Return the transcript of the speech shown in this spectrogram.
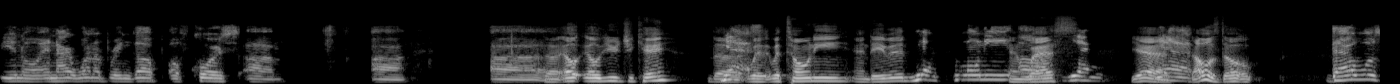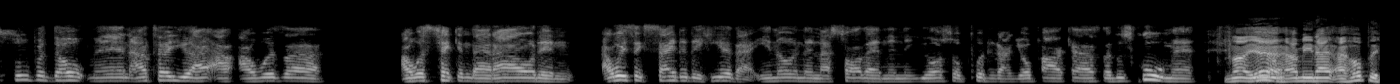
you know, and I want to bring up, of course, um, uh, uh, the L- LUGK the Yes. with with Tony and David yeah, Tony And uh, Wes. yeah, yeah, Yeah. that was dope that was super dope, man. I'll tell you, I, I, I was, uh, I was checking that out, and I was excited to hear that, you know. And then I saw that, and then you also put it on your podcast. That was cool, man. No, You yeah. know? I mean, I, I hope they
